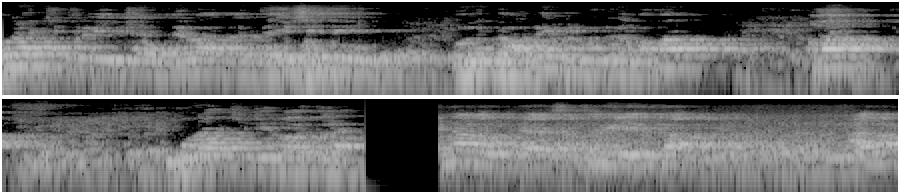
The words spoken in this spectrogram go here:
ஊராட்சித்துறை நிர்வாகத்தில் தயவு செய்து உங்களுக்கு ஆணையம் கொடுக்குறேன் அம்மா அம்மா. ஊராட்சி நிர்வாகத்தில். என்னால் I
